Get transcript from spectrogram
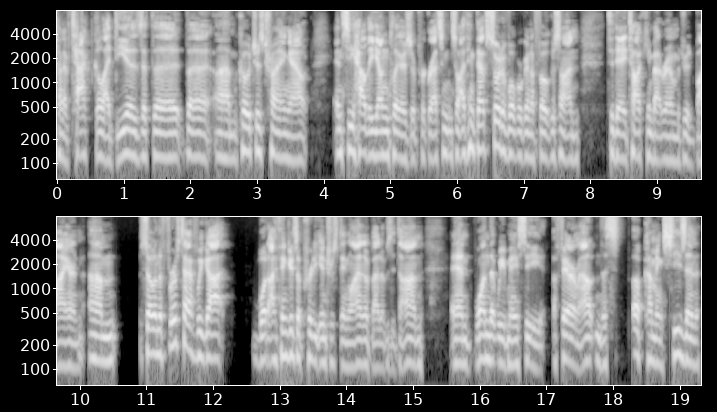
kind of tactical ideas that the the um, coach is trying out, and see how the young players are progressing. And so I think that's sort of what we're going to focus on today, talking about Real Madrid Bayern. Um, so in the first half, we got what I think is a pretty interesting lineup out of Zidane, and one that we may see a fair amount in this upcoming season.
